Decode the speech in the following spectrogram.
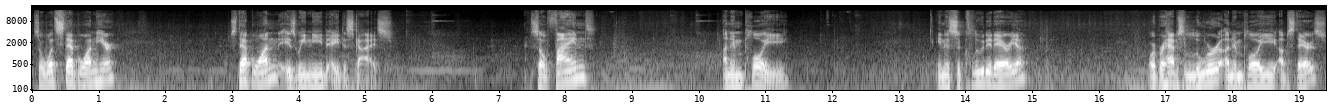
So what's step one here? Step one is we need a disguise. So find an employee in a secluded area. Or perhaps lure an employee upstairs.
